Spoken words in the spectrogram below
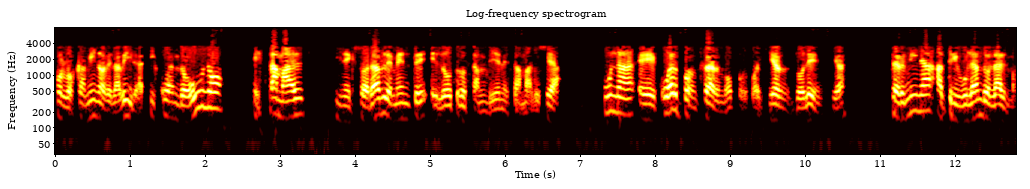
por los caminos de la vida. Y cuando uno está mal, inexorablemente el otro también está mal. O sea, un eh, cuerpo enfermo por cualquier dolencia termina atribulando el alma.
